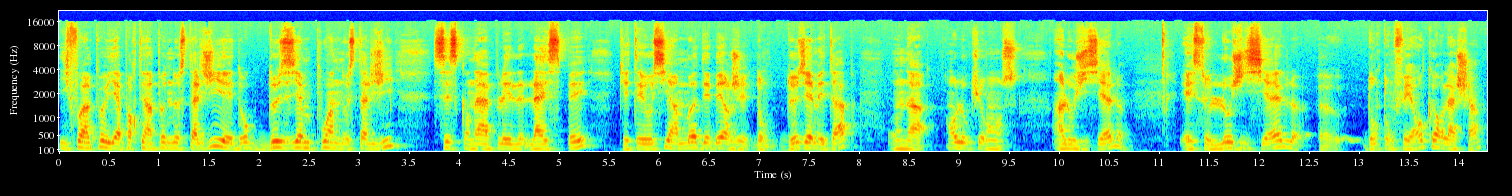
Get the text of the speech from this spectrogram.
il faut un peu y apporter un peu de nostalgie et donc deuxième point de nostalgie, c'est ce qu'on a appelé l'ASP, qui était aussi un mode hébergé. Donc deuxième étape, on a en l'occurrence un logiciel, et ce logiciel euh, dont on fait encore l'achat,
